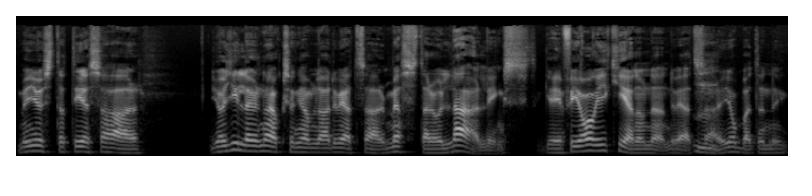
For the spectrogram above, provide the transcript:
men just att det är så här. Jag gillar ju den här också gamla, du vet så här mästare och lärlingsgrejen. För jag gick igenom den, du vet så här, jobbat med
